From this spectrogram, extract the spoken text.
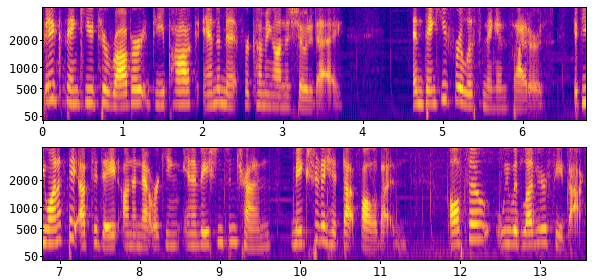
Big thank you to Robert, Deepak, and Amit for coming on the show today. And thank you for listening, Insiders. If you want to stay up to date on the networking innovations and trends, make sure to hit that follow button. Also, we would love your feedback.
